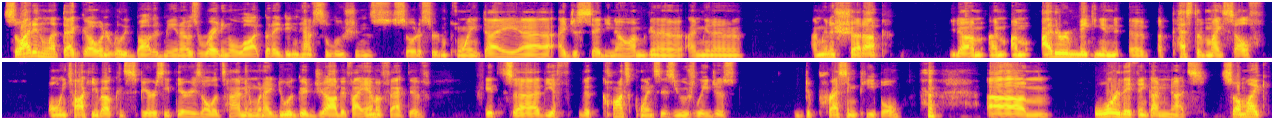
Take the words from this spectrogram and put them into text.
So I didn't let that go, and it really bothered me. And I was writing a lot, but I didn't have solutions. So at a certain point, I uh, I just said, you know, I'm gonna I'm gonna I'm gonna shut up. You know, I'm I'm, I'm either making an, a, a pest of myself only talking about conspiracy theories all the time. And when I do a good job, if I am effective, it's uh, the the consequence is usually just depressing people, um, or they think I'm nuts. So I'm like,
